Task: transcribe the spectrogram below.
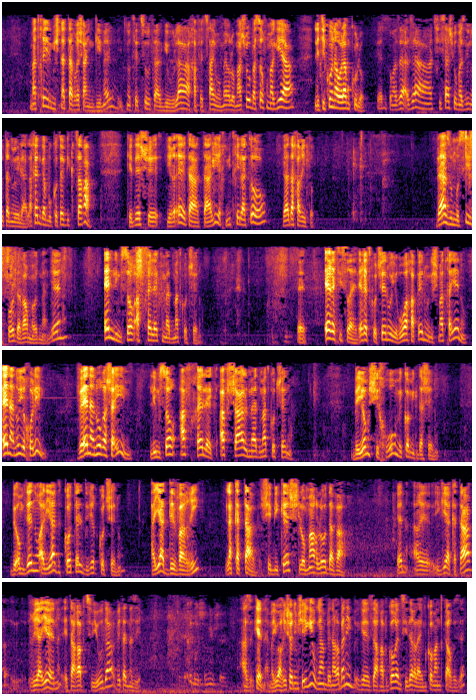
מתחיל משנת תרע"ג, התנוצצות הגאולה, החפץ חיים אומר לו משהו, בסוף הוא מגיע לתיקון העולם כולו. כן? כלומר, זו התפיסה שהוא מזמין אותנו אליה. לכן גם הוא כותב בקצרה, כדי שנראה את התהליך מתחילתו ועד אחריתו. ואז הוא מוסיף פה דבר מאוד מעניין, אין למסור אף חלק מאדמת קודשנו. כן. ארץ ישראל, ארץ קודשנו היא רוח אפינו, נשמת חיינו. אין אנו יכולים ואין אנו רשאים למסור אף חלק, אף שעל מאדמת קודשנו. ביום שחרור מקום מקדשנו, בעומדנו על יד כותל דביר קודשנו, היה דברי לכתב שביקש לומר לו דבר. כן, הרי הגיע כתב, ראיין את הרב צבי יהודה ואת הנזיר. אז כן, הם היו הראשונים שהגיעו גם בין הרבנים, זה הרב גורן סידר להם קומנד קר וזה,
